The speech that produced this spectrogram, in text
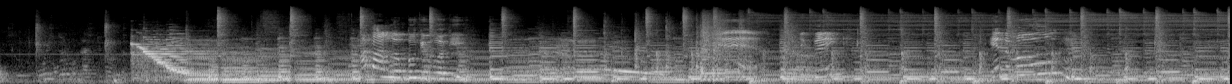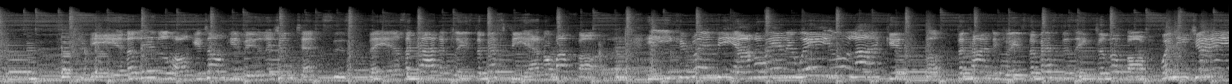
How about a little boogie woogie? Yeah, you think? In the mood? In a little honky-tonky village in Texas, there's a guy that plays the best piano by far. He can play piano any way you like it, but the kind he plays the best is eight to the bar when he jams.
